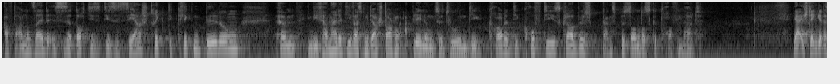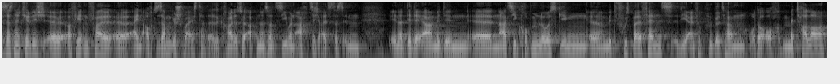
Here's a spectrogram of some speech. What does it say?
auf der anderen Seite ist es ja doch diese, diese sehr strikte Klickenbildung. Ähm, inwiefern hatte die was mit der starken Ablehnung zu tun, die gerade die Gruftis, glaube ich, ganz besonders getroffen hat? Ja, ich denke, dass das natürlich äh, auf jeden Fall äh, einen auch zusammengeschweißt hat. Also gerade so ab 1987, als das in, in der DDR mit den äh, Nazi-Gruppen losging, äh, mit Fußballfans, die einen verprügelt haben, oder auch Metaller,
